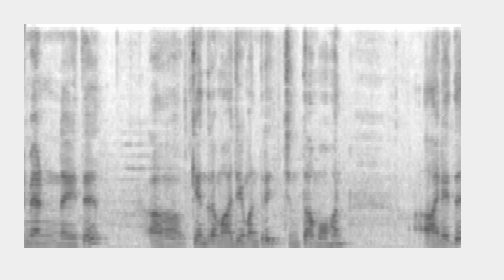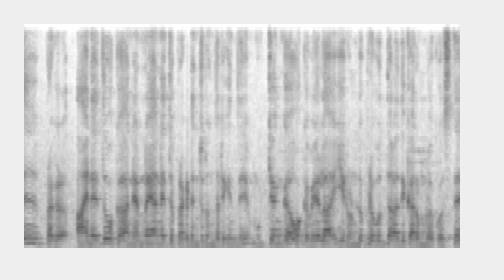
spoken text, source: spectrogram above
డిమాండ్ అయితే కేంద్ర మాజీ మంత్రి చింతామోహన్ ఆయనైతే ప్రక ఆయనైతే ఒక నిర్ణయాన్ని అయితే ప్రకటించడం జరిగింది. ముఖ్యంగా ఒకవేళ ఈ రెండు ప్రభుత్వాలు అధికారంలోకి వస్తే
